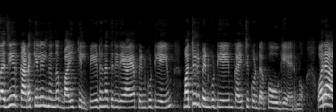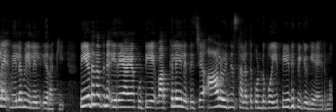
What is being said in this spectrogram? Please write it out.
സജീർ കടയ്ക്കലിൽ നിന്ന് ബൈക്കിൽ പീഡനത്തിനിരയായ പെൺകുട്ടിയെയും മറ്റൊരു പെൺകുട്ടിയെയും കയറ്റിക്കൊണ്ട് പോവുകയായിരുന്നു. ഒരാളെ നിലമേലിൽ ഇറക്കി. പീഡനത്തിന് ഇരയായ കുട്ടിയെ വർക്കലയിലെത്തിച്ച് ആളൊഴിഞ്ഞ സ്ഥലത്ത് കൊണ്ടുപോയി പീഡിപ്പിക്കുകയായിരുന്നു.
